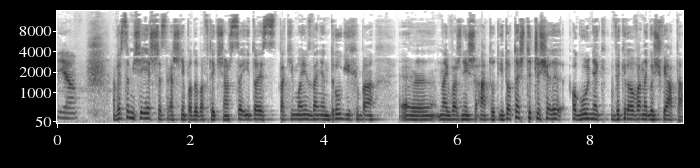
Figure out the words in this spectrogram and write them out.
Ja. A wiesz, co mi się jeszcze strasznie podoba w tej książce i to jest taki moim zdaniem drugi chyba e, najważniejszy atut i to też tyczy się ogólnie wykreowanego świata.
